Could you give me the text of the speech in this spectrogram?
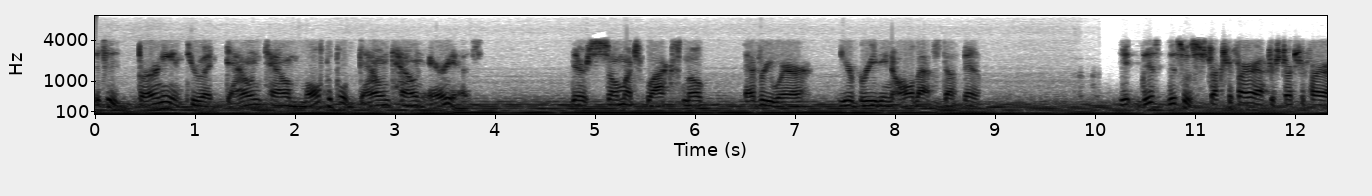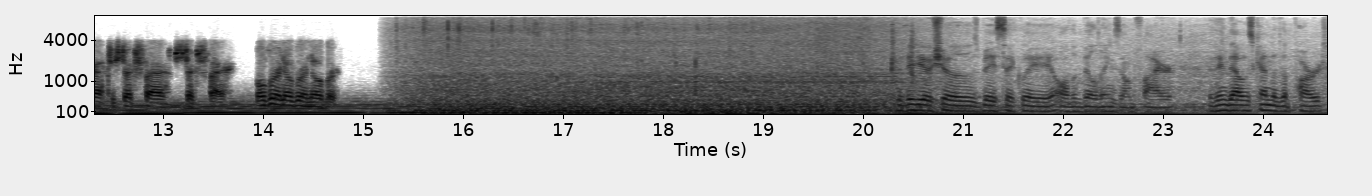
This is burning through a downtown, multiple downtown areas. There's so much black smoke everywhere. You're breathing all that stuff in. It, this this was structure fire after structure fire after structure fire after structure fire, over and over and over. The video shows basically all the buildings on fire. I think that was kind of the part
